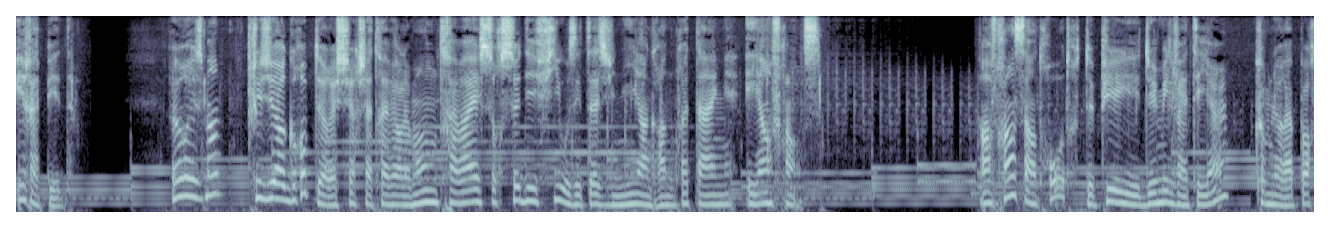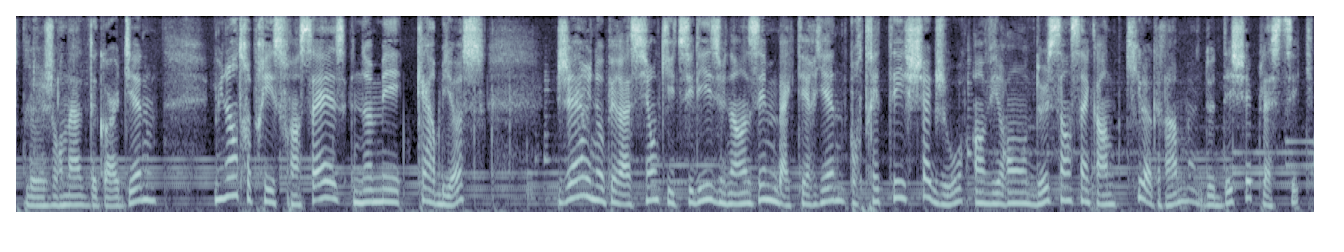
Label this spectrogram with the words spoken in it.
et rapides. Heureusement, plusieurs groupes de recherche à travers le monde travaillent sur ce défi aux États-Unis, en Grande-Bretagne et en France. En France, entre autres, depuis 2021, comme le rapporte le journal The Guardian, une entreprise française nommée Carbios gère une opération qui utilise une enzyme bactérienne pour traiter chaque jour environ 250 kg de déchets plastiques,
